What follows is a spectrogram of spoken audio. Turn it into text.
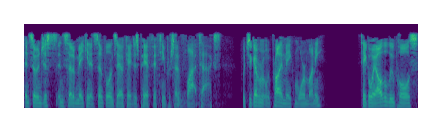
And so, in just instead of making it simple and say, okay, just pay a 15% flat tax, which the government would probably make more money, take away all the loopholes,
